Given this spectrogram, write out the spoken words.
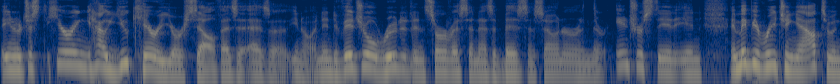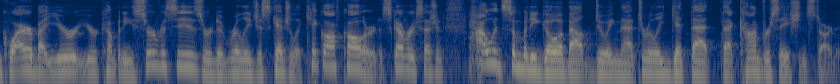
you know, just hearing how you carry yourself as a, as a, you know, an individual rooted in service and as a business owner, and they're interested in, and maybe reaching out to inquire about your your company's services, or to really just schedule a kickoff call or a discovery session. How would somebody go about doing that to really get that that conversation started?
